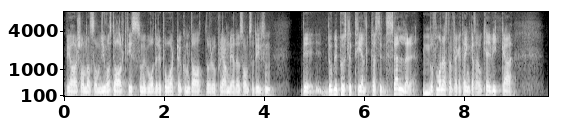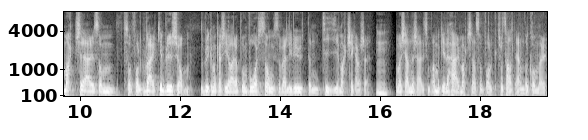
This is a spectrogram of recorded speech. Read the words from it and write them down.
Vi har sådana som Jonas Dahlqvist som är både reporter, kommentator och programledare och sånt. Så det är liksom, det, då blir pusslet helt plötsligt svällare. Då får man nästan försöka tänka så här, okej vilka matcher är det som, som folk verkligen bryr sig om. Då brukar man kanske göra på en vårsäsong så väljer vi ut en tio matcher kanske. Och man känner så här, liksom, ah, okej, det här är matcherna som folk trots allt ändå kommer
